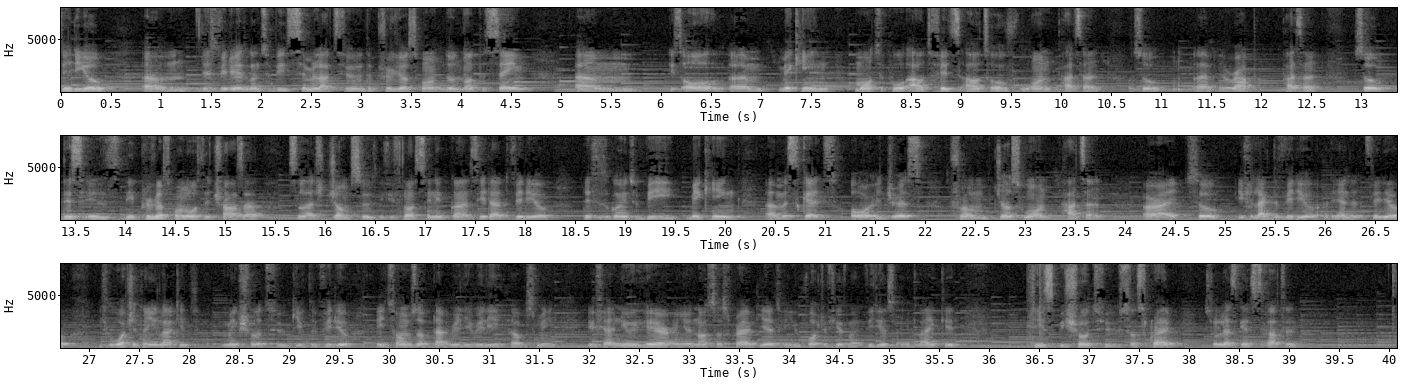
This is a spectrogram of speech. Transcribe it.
video. Um, this video is going to be similar to the previous one though not the same. Um, it's all um, making multiple outfits out of one pattern. So uh, a wrap pattern. So this is the previous one was the trouser slash jumpsuit. If you've not seen it go and see that video. This is going to be making um, a skirt or a dress from just one pattern alright so if you like the video at the end of the video if you watch it and you like it make sure to give the video a thumbs up. That really really helps me. If you're new here and you're not subscribed yet and you've watched a few of my videos and you like it please be sure to subscribe. So let's get started.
